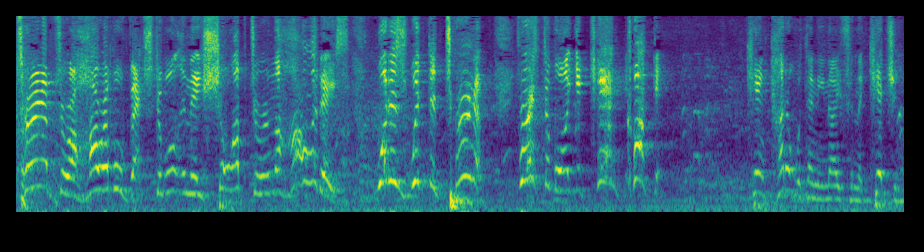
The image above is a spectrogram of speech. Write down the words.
Turnips are a horrible vegetable and they show up during the holidays. What is with the turnip? First of all, you can't cook it. You can't cut it with any knife in the kitchen.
